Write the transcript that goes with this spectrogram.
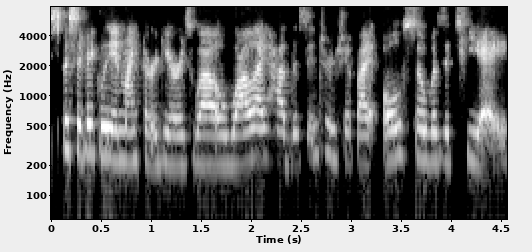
specifically in my third year as well, while I had this internship, I also was a TA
